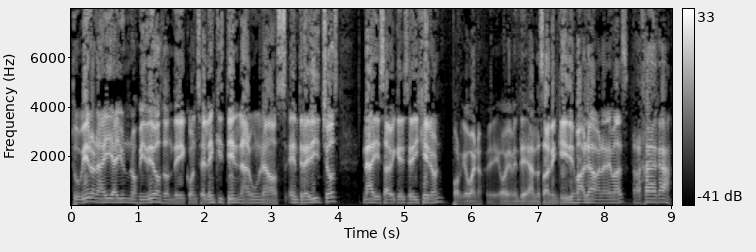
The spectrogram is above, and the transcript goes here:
tuvieron ahí, hay unos videos donde con Zelensky tienen algunos entredichos. Nadie sabe qué se dijeron, porque bueno, eh, obviamente anda a saber en qué idioma hablaban además. Rajada acá.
